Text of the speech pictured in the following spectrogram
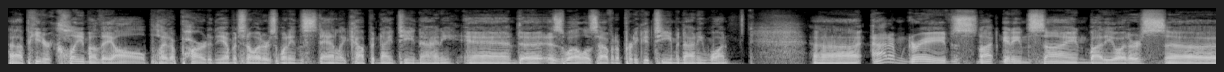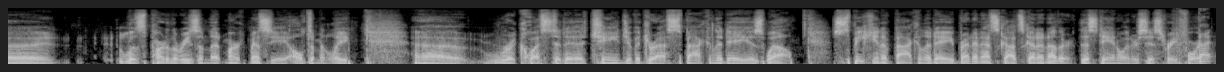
Uh, Petr Klima, they all played a part in the Edmonton Oilers winning the Stanley Cup in 1990, and uh, as well as having a pretty good team in 91. Uh, Adam Graves not getting signed by the Oilers uh, was part of the reason that Mark Messier ultimately uh, requested a change of address back in the day as well. Speaking of back in the day, Brendan Escott's got another this day in Oilers history for back,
